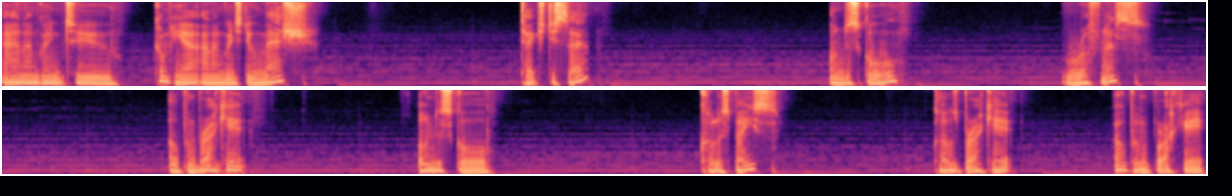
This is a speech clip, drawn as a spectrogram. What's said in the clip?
And I'm going to come here and I'm going to do mesh, texture set, underscore, roughness, open bracket, underscore, color space, close bracket, open bracket,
